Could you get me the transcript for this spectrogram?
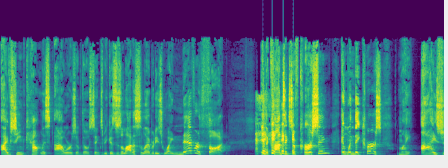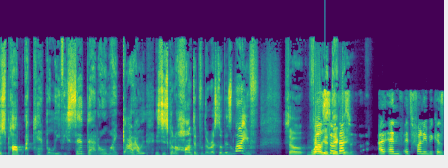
I've seen countless hours of those things because there's a lot of celebrities who I never thought in the context of cursing. And when they curse, my eyes just pop. I can't believe he said that. Oh my God, how is this going to haunt him for the rest of his life? So, very well, so addicting. that's I, and it's funny because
